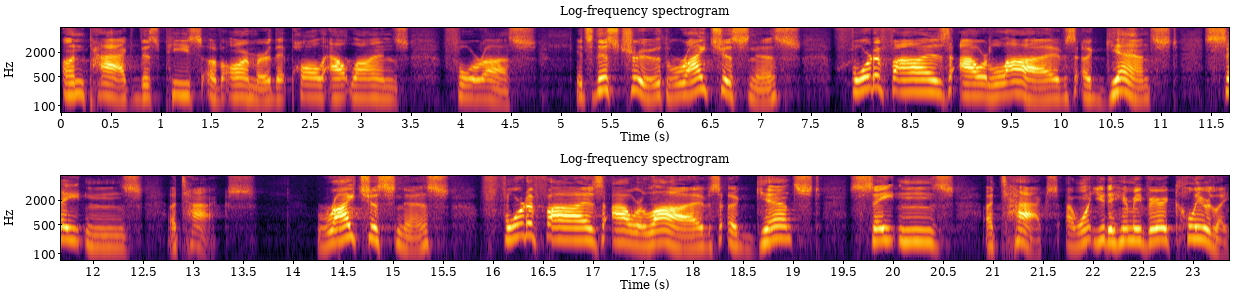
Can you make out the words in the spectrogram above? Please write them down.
unpack this piece of armor that Paul outlines for us. It's this truth righteousness fortifies our lives against Satan's attacks. Righteousness fortifies our lives against Satan's attacks. I want you to hear me very clearly.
